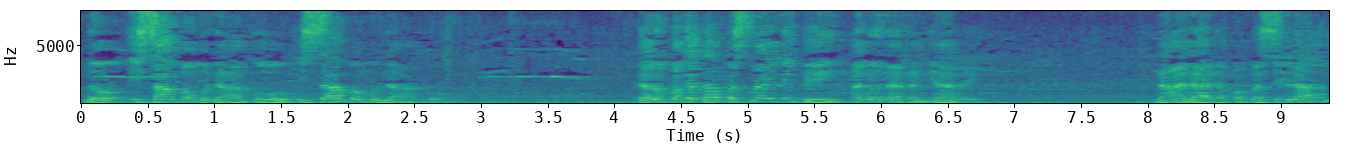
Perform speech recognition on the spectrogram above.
no, isama mo na ako, isama mo na ako. Pero pagkatapos mailibing, ano na nangyari? Naalala pa ba sila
